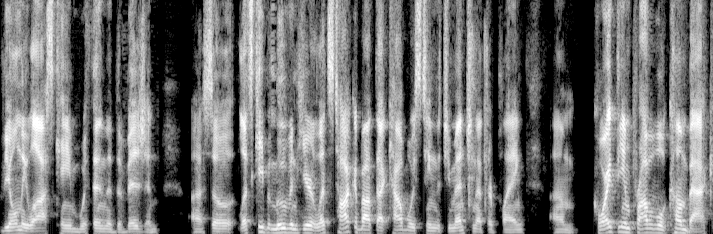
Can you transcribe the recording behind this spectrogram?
the only loss came within the division. Uh, so let's keep it moving here. Let's talk about that Cowboys team that you mentioned that they're playing. Um, quite the improbable comeback.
